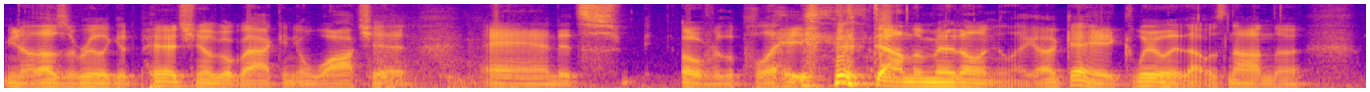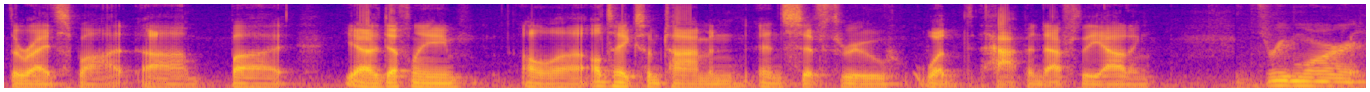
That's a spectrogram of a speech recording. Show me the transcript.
you know, that was a really good pitch. And you'll go back and you'll watch it, and it's over the plate down the middle, and you're like, okay, clearly that was not in the the right spot. Um, but yeah, definitely, I'll uh, I'll take some time and, and sift through what happened after the outing. Three more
